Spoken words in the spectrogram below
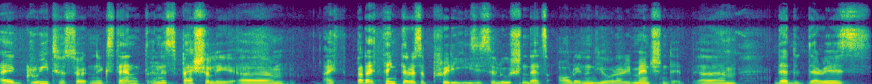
I agree to a certain extent, and especially, um, I, but I think there is a pretty easy solution that's already, and you already mentioned it, um, that there is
